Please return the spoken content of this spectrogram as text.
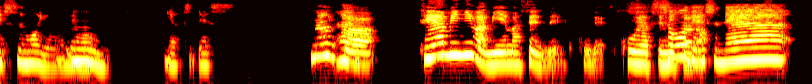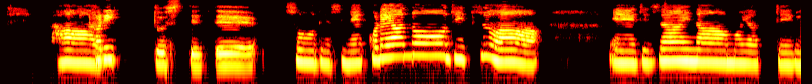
ース模様うのん。やつです。なんか、は手編みには見えませんね、これ。こうやって見たら。そうですね。はい。パリッとしてて、そうですね。これあの、実は、えーデザイナーもやってる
